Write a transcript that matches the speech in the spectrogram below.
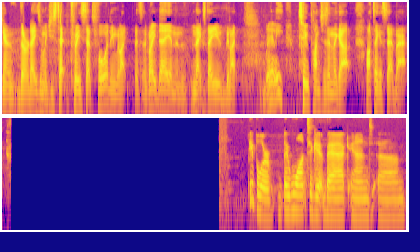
you know there are days in which you step three steps forward and you're like, this is a great day, and then the next day you'd be like, really, two punches in the gut. I'll take a step back. People are they want to get back and. Um,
